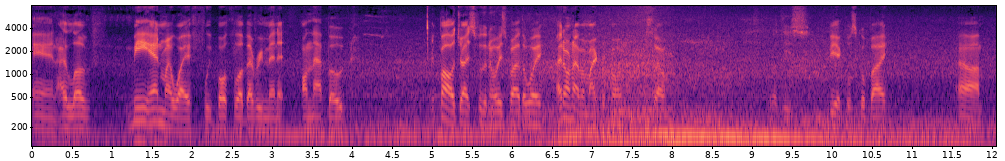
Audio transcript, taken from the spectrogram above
and I love me and my wife. We both love every minute on that boat. I apologize for the noise, by the way. I don't have a microphone, so let these vehicles go by. Um,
